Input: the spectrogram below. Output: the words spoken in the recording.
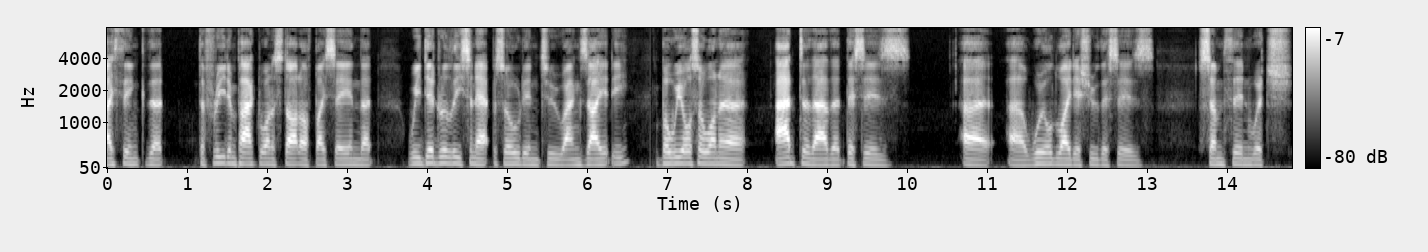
I think that the Freedom Pact want to start off by saying that we did release an episode into anxiety, but we also want to add to that that this is a, a worldwide issue. This is something which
